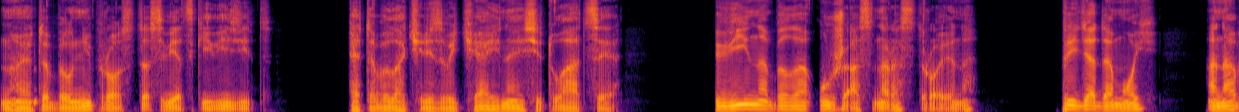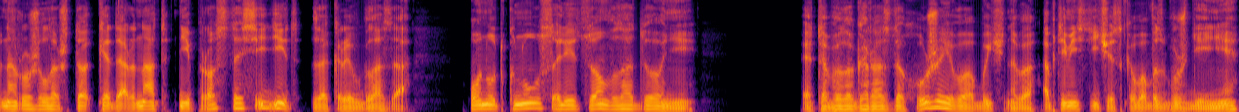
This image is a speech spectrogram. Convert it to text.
Но это был не просто светский визит. Это была чрезвычайная ситуация. Вина была ужасно расстроена. Придя домой, она обнаружила, что Кедарнат не просто сидит, закрыв глаза. Он уткнулся лицом в ладони. Это было гораздо хуже его обычного оптимистического возбуждения.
